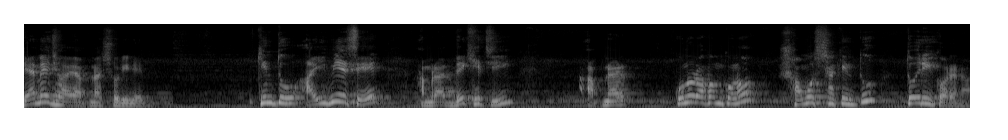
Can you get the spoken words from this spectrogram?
ড্যামেজ হয় আপনার শরীরের কিন্তু আইবিএসে আমরা দেখেছি, আপনার কোনো রকম কোনো সমস্যা কিন্তু তৈরি করে না।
